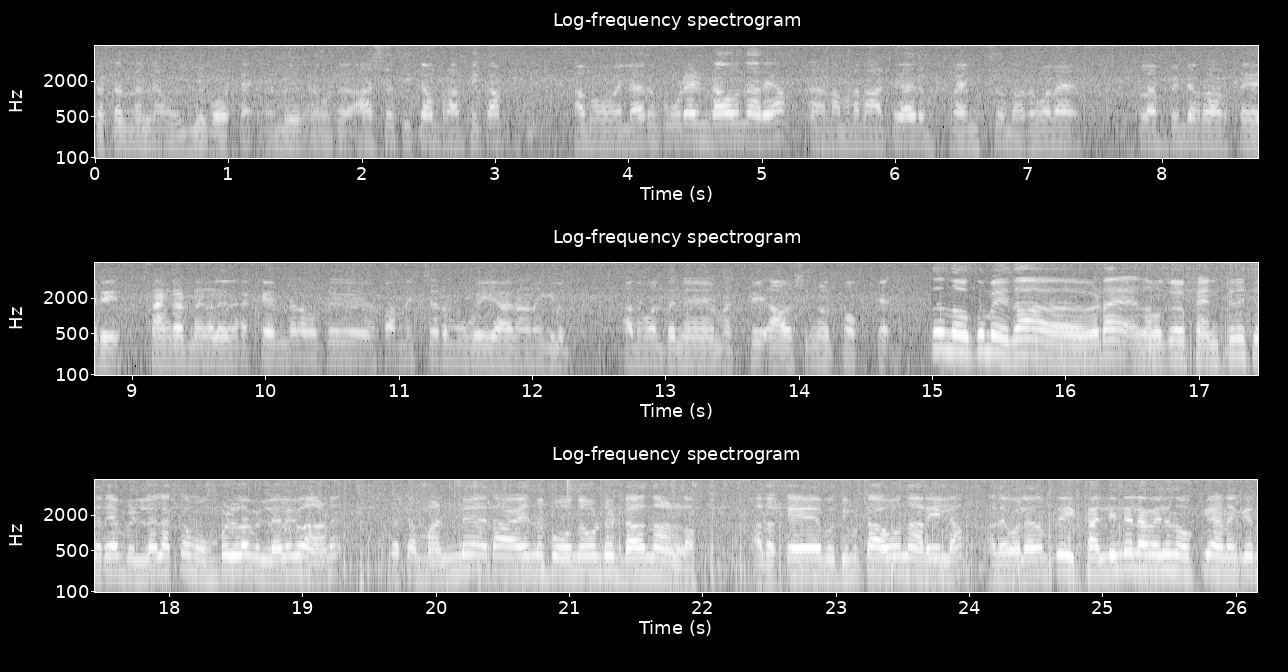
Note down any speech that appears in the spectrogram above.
പെട്ടെന്ന് തന്നെ ഒഴിഞ്ഞു പോട്ടെ എന്ന് നമുക്ക് ആശ്വസിക്കാം പ്രാർത്ഥിക്കാം. അപ്പോൾ എല്ലാവരും കൂടെ ഉണ്ടാവും അറിയാം. നമ്മുടെ നാട്ടുകാരും ഫ്രണ്ട്സും അതുപോലെ ക്ലബിന്റെ പ്രവർത്തകർ സംഘടനകൾ ഇവരൊക്കെ ഉണ്ട് നമുക്ക് ഫർണിച്ചർ മൂവ് ചെയ്യാനാണെങ്കിലും അതുപോലെ തന്നെ മറ്റ് ആവശ്യങ്ങൾക്കൊക്കെ. ഇത് നോക്കുമ്പോൾ ഇതാ ഇവിടെ നമുക്ക് ഫെൻസിന് ചെറിയ വിള്ളലൊക്കെ മുമ്പുള്ള വിള്ളലുകളാണ്. ഇതൊക്കെ മണ്ണ് താഴ്ന്ന് പോകുന്നതുകൊണ്ട് ഉണ്ടാകുന്നതാണല്ലോ. അതൊക്കെ ബുദ്ധിമുട്ടാവുമെന്ന് അറിയില്ല. അതേപോലെ നമുക്ക് ഈ കല്ലിന്റെ ലെവൽ നോക്കുകയാണെങ്കിൽ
